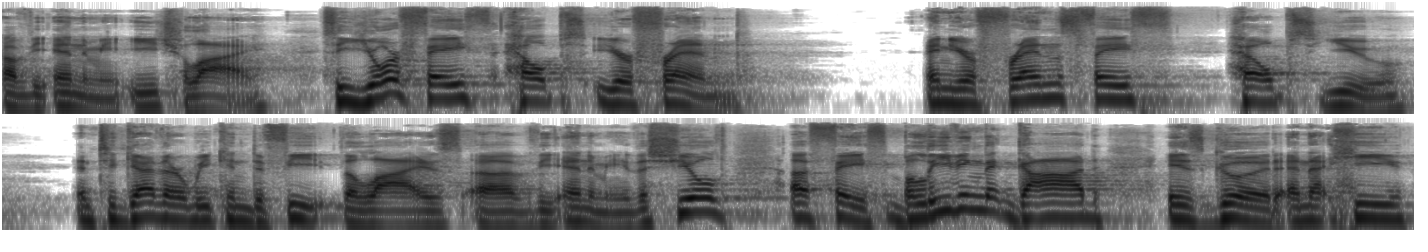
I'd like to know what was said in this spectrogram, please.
of the enemy, each lie. See, your faith helps your friend, and your friend's faith helps you. And together we can defeat the lies of the enemy. The shield of faith, believing that God is good and that he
